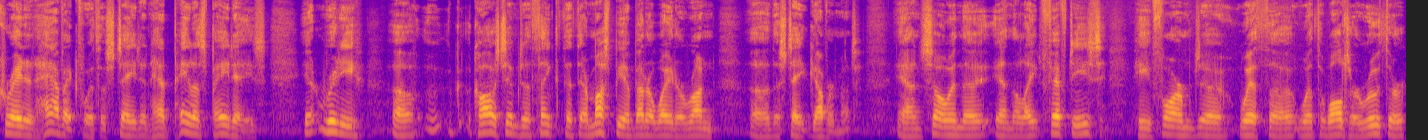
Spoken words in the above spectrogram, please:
created havoc with the state and had payless paydays, it really uh, caused him to think that there must be a better way to run uh, the state government. And so in the in the late 50s, he formed uh, with uh, with Walter Reuther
